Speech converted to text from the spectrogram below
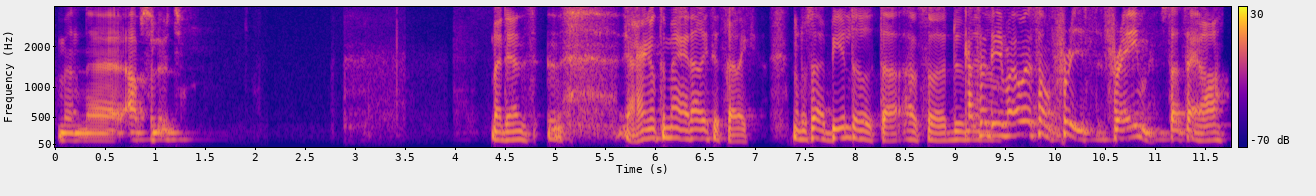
Men eh, absolut. Men den, jag hänger inte med där riktigt Fredrik. När du säger bildruta, alltså... Du alltså det är en sån freeze frame så att säga. Ja.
